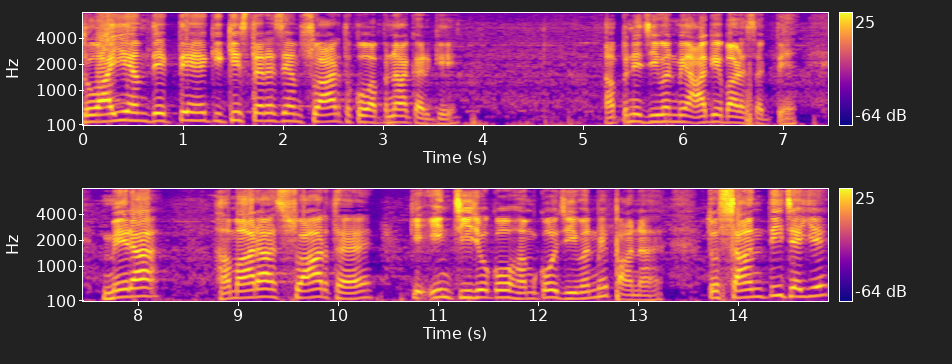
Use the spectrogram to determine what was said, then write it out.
तो आइए हम देखते हैं कि किस तरह से हम स्वार्थ को अपना करके अपने जीवन में आगे बढ़ सकते हैं। मेरा, हमारा स्वार्थ है कि इन चीज़ों को हमको जीवन में पाना है। तो शांति चाहिए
